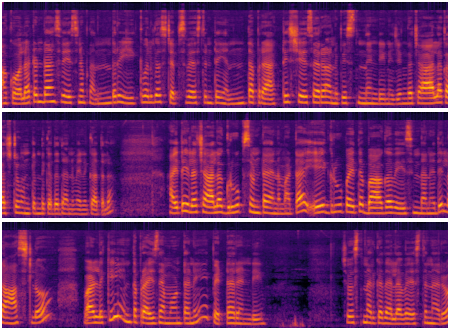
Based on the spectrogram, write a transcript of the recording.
ఆ కోలాటం డాన్స్ వేసినప్పుడు అందరూ ఈక్వల్గా స్టెప్స్ వేస్తుంటే ఎంత ప్రాక్టీస్ చేశారో అనిపిస్తుందండి. నిజంగా చాలా కష్టం ఉంటుంది కదా దాని వెనకాతల. అయితే ఇలా చాలా గ్రూప్స్ ఉంటాయన్నమాట. ఏ గ్రూప్ అయితే బాగా వేసింది అనేది లాస్ట్లో వాళ్ళకి ఇంత ప్రైజ్ అమౌంట్ అని పెట్టారండి. చూస్తున్నారు కదా ఎలా వేస్తున్నారో.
